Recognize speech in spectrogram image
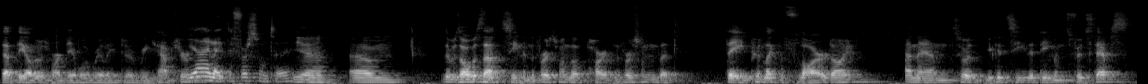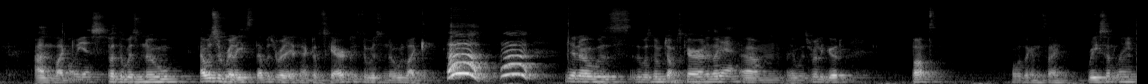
that the others weren't able really to recapture. Yeah, I like the first one too. Yeah. Um, there was always that scene in the first one, the part in the first one that they put like the flower down, and then sort of you could see the demon's footsteps, and like. Oh yes. But there was no. That was a really that was a really effective scare because there was no like ah ah. You know, it was there was no jump scare or anything. Yeah. Um, it was really good. But what was I going to say? Recently,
